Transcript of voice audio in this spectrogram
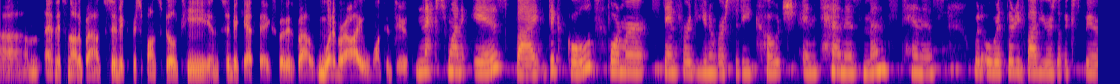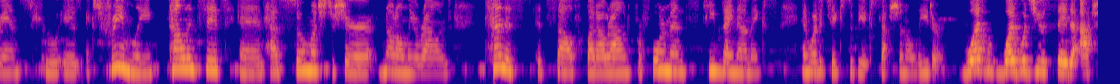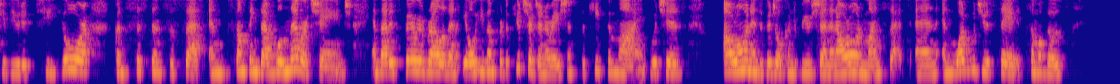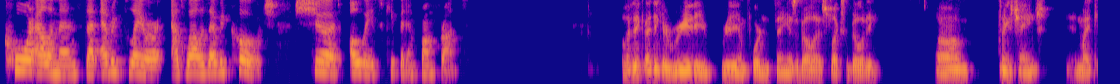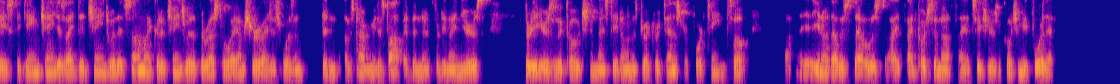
um, and it's not about civic responsibility and civic ethics, but it's about whatever I want to do. Next one is by Dick Gould, former Stanford University coach in tennis, men's tennis, with over 35 years of experience, who is extremely talented and has so much to share, not only around tennis itself, but around performance, team dynamics, and what it takes to be an exceptional leader. What what would you say that attributed to your consistent success and something that will never change and that is very relevant even for the future generations to keep in mind, which is our own individual contribution and our own mindset and and what would you say some of those core elements that every player as well as every coach should always keep it in forefront well, I think I think a really really important thing, Izabela, is flexibility. Um, things change. In my case, the game changes. I did change with it some. I could have changed with it the rest of the way. I'm sure I just wasn't didn't. It was time for me to stop. I'd been there 39 years, 38 years as a coach, and I stayed on as director of tennis for 14. So, uh, you know, that was that was I, I'd coached enough. I had six years of coaching before that,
